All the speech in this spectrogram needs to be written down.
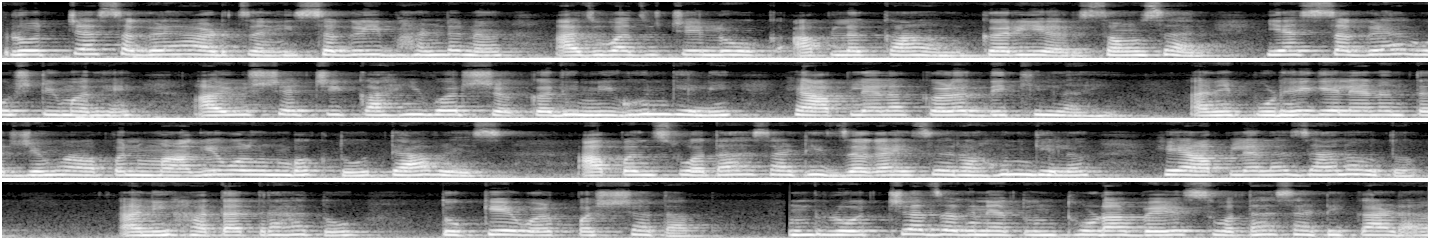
रोजच्या सगळ्या अडचणी सगळी भांडणं आजूबाजूचे लोक आपलं काम करिअर संसार या सगळ्या गोष्टीमध्ये आयुष्याची काही वर्ष कधी निघून गेली हे आपल्याला कळत देखील नाही. आणि पुढे गेल्यानंतर जेव्हा आपण मागे वळून बघतो त्यावेळेस आपण स्वतःसाठी जगायचं राहून गेलं हे आपल्याला जाणवतं. आणि हातात राहतो तो केवळ पश्चाताप. रोजच्या जगण्यातून थोडा वेळ स्वतःसाठी काढा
